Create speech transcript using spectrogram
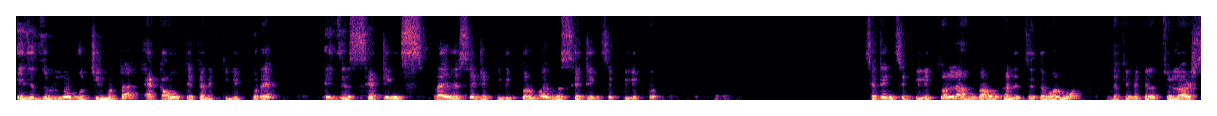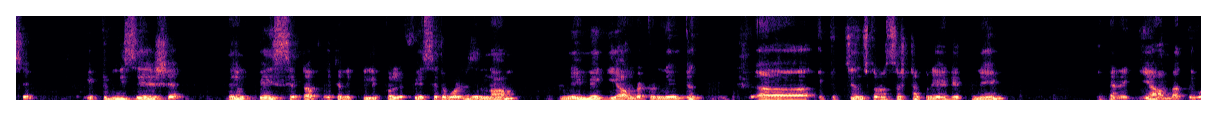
এই যে যে লোগো চিহ্নটা অ্যাকাউন্ট এখানে ক্লিক করে এই যে সেটিংস প্রাইভেসি এটা ক্লিক করব এবং সেটিংস এ ক্লিক করব। সেটিংস ক্লিক করলে আমরা ওখানে যেতে পারব। দেখেন এখানে চলে আসছে। একটু নিচে এসে দেখেন পেজ সেটআপ এখানে ক্লিক করলে পেজ সেটআপ এর যে নাম নেমে গিয়ে আমরা একটু নেমটা একটু চেঞ্জ করার চেষ্টা করি এডিট নেম এখানে গিয়ে আমরা দেব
